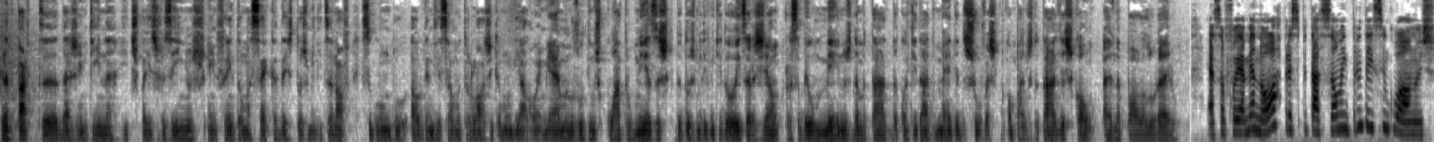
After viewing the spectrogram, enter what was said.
Grande parte da Argentina e dos países vizinhos enfrenta uma seca desde 2019. Segundo a Organização Meteorológica Mundial, OMM, nos últimos quatro meses de 2022, a região recebeu menos da metade da quantidade média de chuvas. Acompanhe os detalhes com Ana Paula Loureiro. Essa foi a menor precipitação em 35 anos.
